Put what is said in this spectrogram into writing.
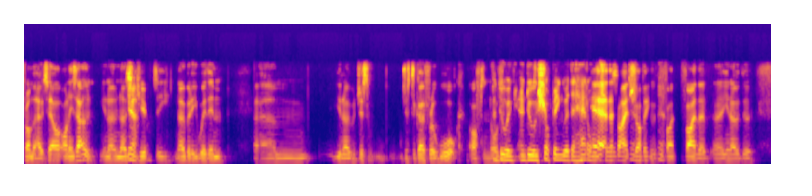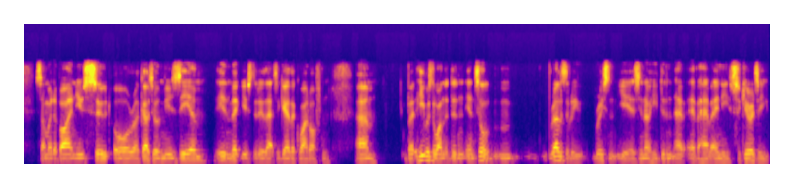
from the hotel on his own. You know, no security, nobody with him. Um, you know, just just to go for a walk often. And doing and doing shopping with the head on. Yeah, that's right. Yeah. Shopping, yeah. find find the uh, you know the somewhere to buy a new suit or uh, go to a museum. He and Mick used to do that together quite often. Um, but he was the one that didn't until relatively recent years, you know, he didn't have, ever have any security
